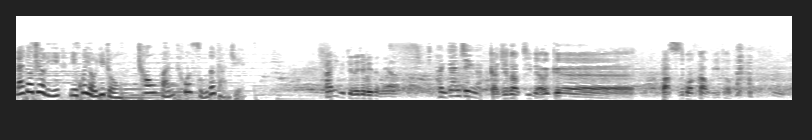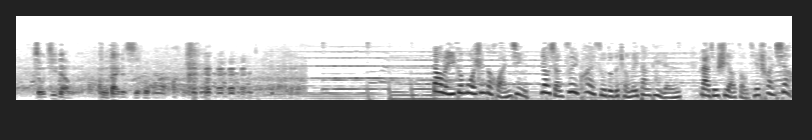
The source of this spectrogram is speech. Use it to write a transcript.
来到这里，你会有一种超凡脱俗的感觉。他一个觉得这里怎么样？很干净啊！感觉到进了一个把时光倒回头。走进了古代的时候，到了一个陌生的环境，要想最快速度的成为当地人，那就是要走街串巷，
